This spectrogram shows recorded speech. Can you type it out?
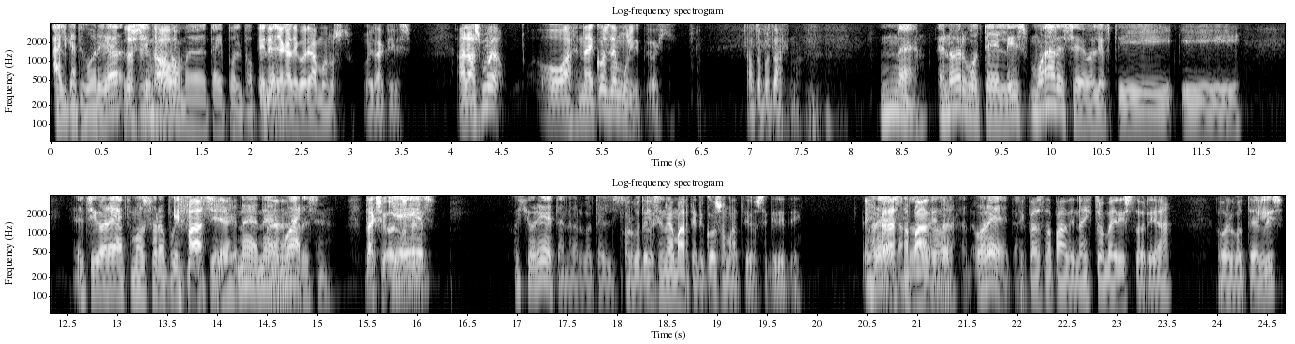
άλλη κατηγορία. Το συζητάω. Συμφωνώ με τα υπόλοιπα που Είναι λες. μια κατηγορία μόνος του ο Ηρακλής. Αλλά ας πούμε, ο Αθηναϊκός δεν μου λείπει, όχι. Από το πρωτάθλημα. Ναι. Ενώ ο Εργοτέλης μου άρεσε όλη αυτή η, έτσι, η ωραία ατμόσφαιρα που Η υπήρχε. φάση, ε. Ναι, ναι, Ναι. μου άρεσε. Εντάξει, ο Και- Εργοτέλης- Όχι, ωραία ήταν ο Εργοτέλης. Ο Εργοτέλης είναι ένα μαρτυρικό σωματείο στην Κρήτη. Έχει Ωραία περάσει τα ήταν, πάνδυνα. ωραία- ωραία ήταν. Έχει περάσει τα πάνδυνα. Έχει τρομερή ιστορία ο Εργοτέλης.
